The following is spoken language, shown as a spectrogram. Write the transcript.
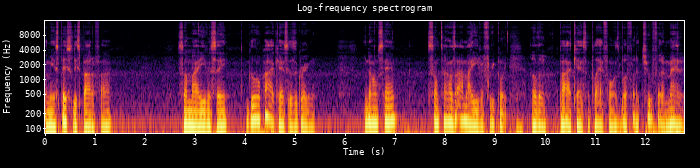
I mean, especially Spotify. Some might even say Google Podcasts is a great one. You know what I'm saying? Sometimes I might even frequent other podcasting platforms, but for the truth of the matter,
